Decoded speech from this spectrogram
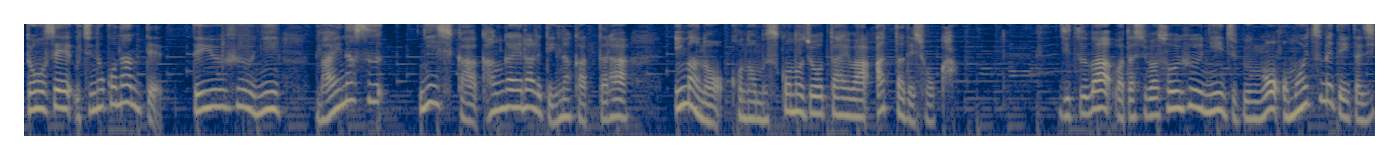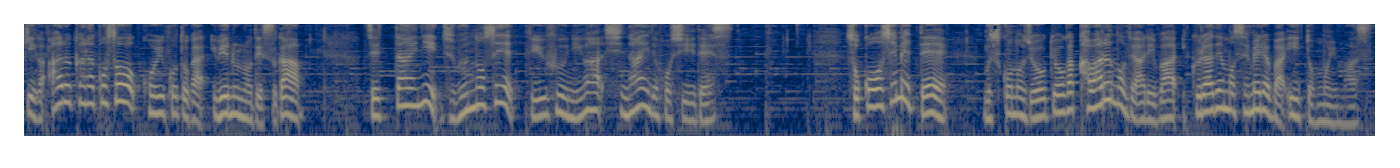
どうせうちの子なんてっていうふうにマイナスにしか考えられていなかったら今のこの息子の状態はあったでしょうか。実は私はそういうふうに自分を思い詰めていた時期があるからこそこういうことが言えるのですが絶対に自分のせいっていうふうにはしないでほしいです。そこを責めて息子の状況が変わるのであればいくらでも責めればいいと思います。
